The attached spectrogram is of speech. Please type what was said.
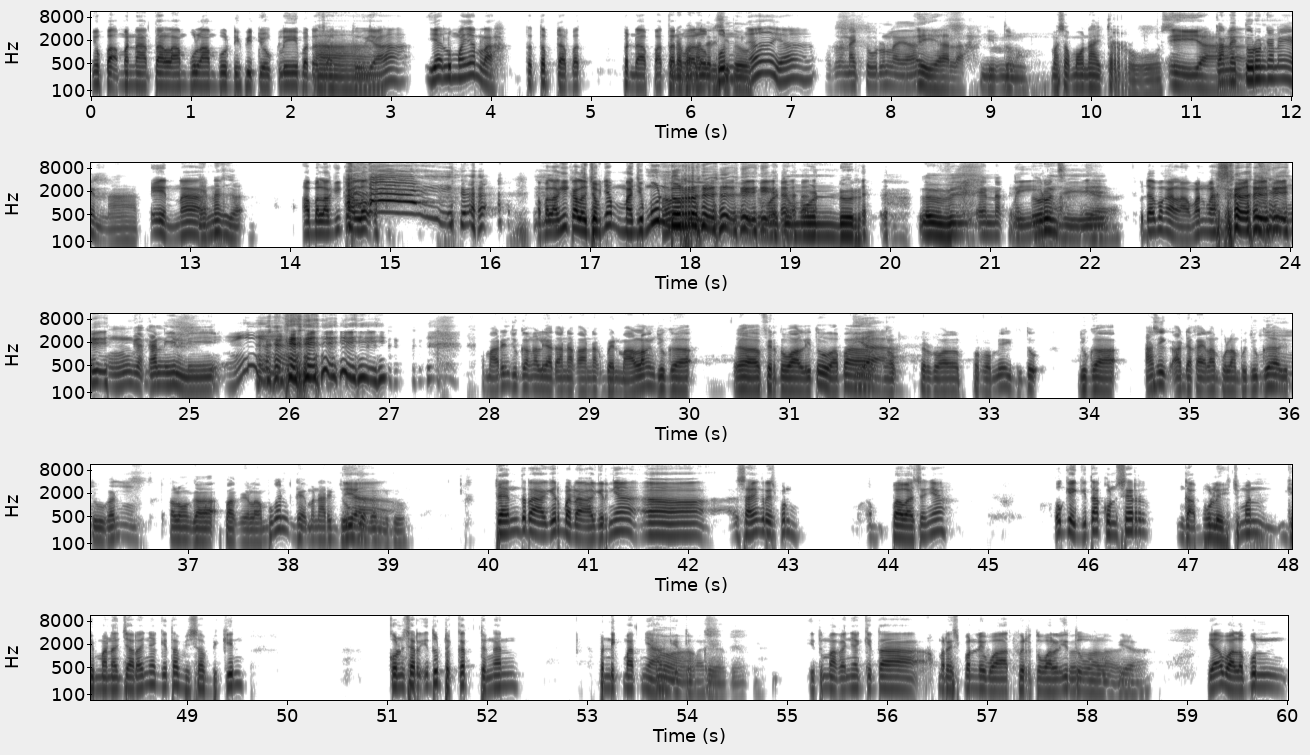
nyoba menata lampu-lampu di video klip pada saat itu Ah. ya ya lumayan lah tetap dapat pendapatan, Pendapatan dari walaupun situ. ya ya Atau naik turun lah ya. iyalah gitu. Masa mau naik terus? iya Kan naik turun kan enak. enak Enak enggak? apalagi kalau apalagi kalau jobnya maju mundur maju mundur. Lebih enak naik Iya, turun sih. iya. udah pengalaman mas Enggak kan ini. Hmm. Kemarin juga ngelihat anak-anak band Malang juga ya, virtual itu apa Iya. nge- virtual performnya gitu juga asik ada kayak lampu-lampu juga gitu kan. Hmm. Kalau nggak pakai lampu kan kayak menarik juga Iya. kan gitu. Dan terakhir pada akhirnya eh, saya ngerespon bahwasanya oke kita konser nggak boleh, cuman gimana caranya kita bisa bikin konser itu dekat dengan penikmatnya Oh, gitu mas. oke, oke. Itu makanya kita merespon lewat virtual itu Virtual, ya. Ya walaupun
